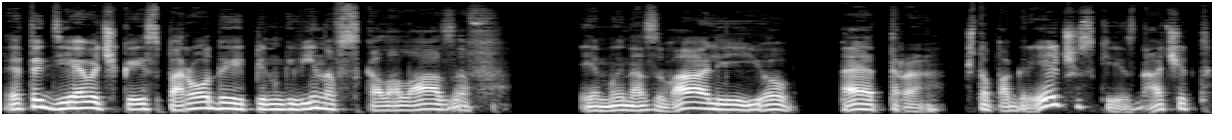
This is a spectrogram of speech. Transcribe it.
Это девочка из породы пингвинов-скалолазов, и мы назвали ее Петра, что по-гречески значит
